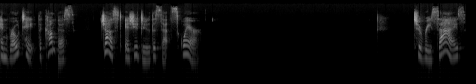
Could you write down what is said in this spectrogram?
and rotate the compass just as you do the set square. To resize,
